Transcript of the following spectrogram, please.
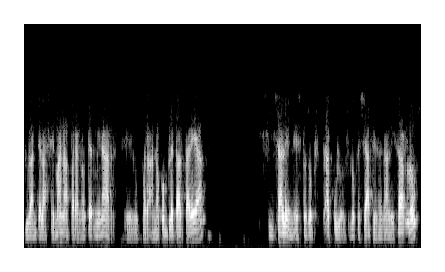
durante la semana para no terminar eh, o para no completar tareas. Si salen estos obstáculos, lo que se hace es analizarlos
